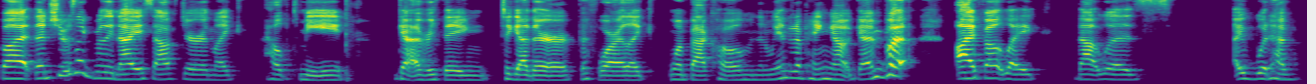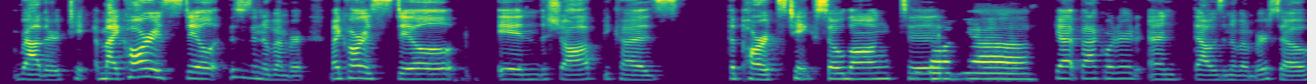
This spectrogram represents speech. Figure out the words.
But then she was like really nice after and like helped me get everything together before I like went back home. And then we ended up hanging out again. But I felt like that was, I would have rather take my car is still, this is in November, my car is still in the shop because the parts take so long to God, yeah get back ordered and that was in November so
